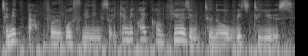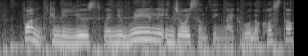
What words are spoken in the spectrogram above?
재밌다 for both meanings, so it can be quite confusing to know which to use. Fun can be used when you really enjoy something like a roller coaster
